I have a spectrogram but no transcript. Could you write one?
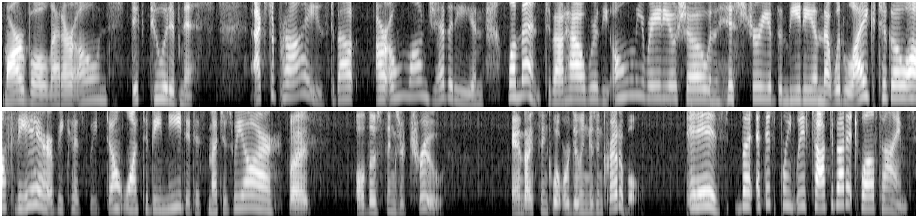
Marvel at our own stick to itiveness, act surprised about our own longevity, and lament about how we're the only radio show in the history of the medium that would like to go off the air because we don't want to be needed as much as we are. But all those things are true. And I think what we're doing is incredible. It is, but at this point, we've talked about it 12 times.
